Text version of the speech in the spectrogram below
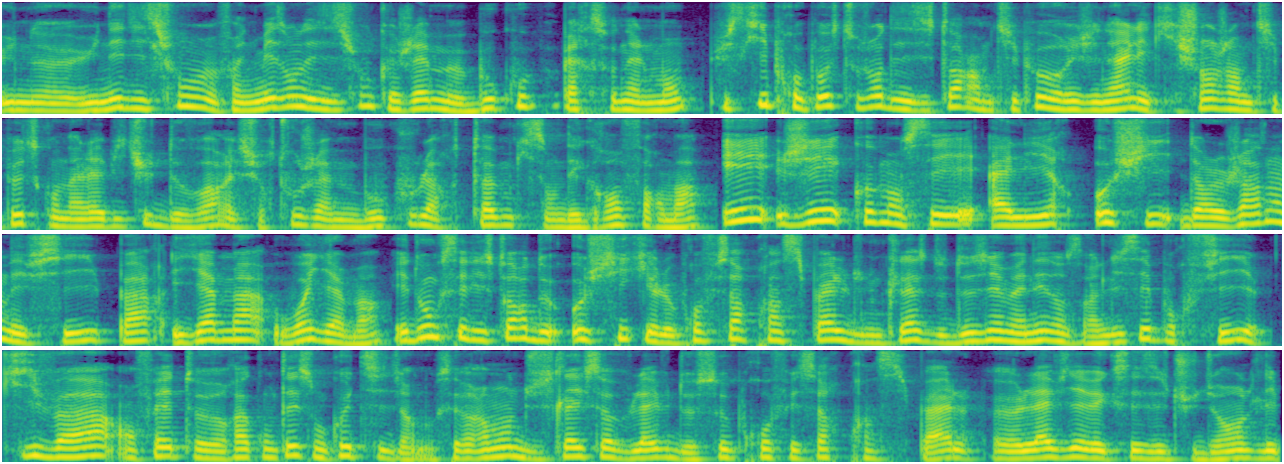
une, édition, enfin une maison d'édition que j'aime beaucoup personnellement, puisqu'ils proposent toujours des histoires un petit peu originales et qui changent un petit peu de ce qu'on a l'habitude de voir, et surtout j'aime beaucoup leurs tomes qui sont des grands formats. Et j'ai commencé à lire Oshi dans le jardin des filles par Yama Wayama. Et donc c'est l'histoire de Oshi qui est le professeur principal d'une classe de deuxième année dans un lycée pour filles, qui va en fait euh, raconter son quotidien. Donc c'est vraiment du slice of life de ce professeur principal, euh, la vie avec ses étudiantes, les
